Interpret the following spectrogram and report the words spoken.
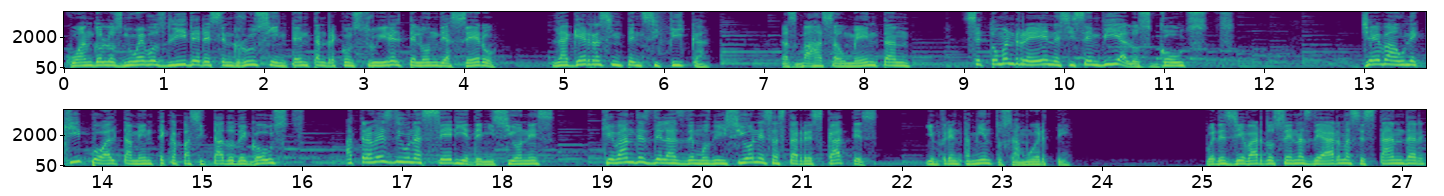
Cuando los nuevos líderes en Rusia intentan reconstruir el telón de acero, la guerra se intensifica, las bajas aumentan, se toman rehenes y se envía a los Ghosts. Lleva a un equipo altamente capacitado de Ghosts a través de una serie de misiones que van desde las demoliciones hasta rescates y enfrentamientos a muerte. Puedes llevar docenas de armas estándar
